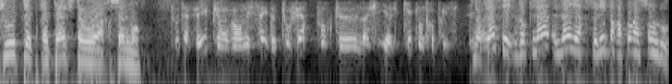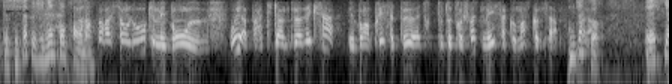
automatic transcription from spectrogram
tout est prétexte au harcèlement. Tout à fait. Et puis, on, on essaye de tout faire pour que la fille, elle quitte l'entreprise. Donc là, c'est donc là, là, il est harcelé par rapport à son look. C'est ça que j'ai bien de comprendre. Par rapport à son look, mais bon, euh, oui, à pratiquer un peu avec ça. Mais bon, après, ça peut être tout autre chose, mais ça commence comme ça. D'accord. Est-ce qu'il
